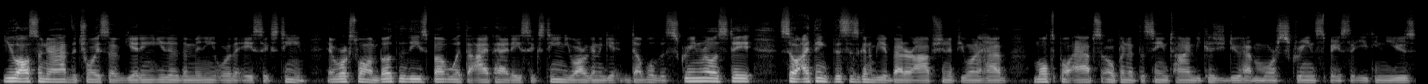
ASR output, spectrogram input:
you also now have the choice of getting either the mini or the A16. It works well on both of these, but with the iPad A16, you are going to get double the screen real estate. So I think this is going to be a better option if you want to have multiple apps open at the same time because you do have more screen space that you can use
